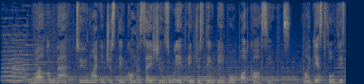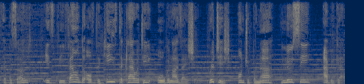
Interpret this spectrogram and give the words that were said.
Welcome back to my Interesting Conversations with Interesting People podcast series. My guest for this episode is the founder of the Keys to Clarity organization, British entrepreneur Lucy Abigail.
